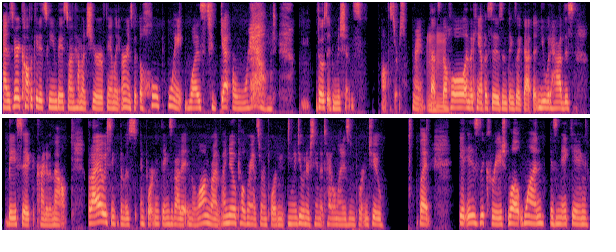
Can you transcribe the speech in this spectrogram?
And it's a very complicated scheme based on how much your family earns. But the whole point was to get around those admissions officers, right? That's the mm-hmm. whole, and the campuses and things like that, that you would have this basic kind of amount. But I always think that the most important things about it in the long run, I know Pell Grants are important, and we do understand that Title IX is important too. But it is the creation, well, one is making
